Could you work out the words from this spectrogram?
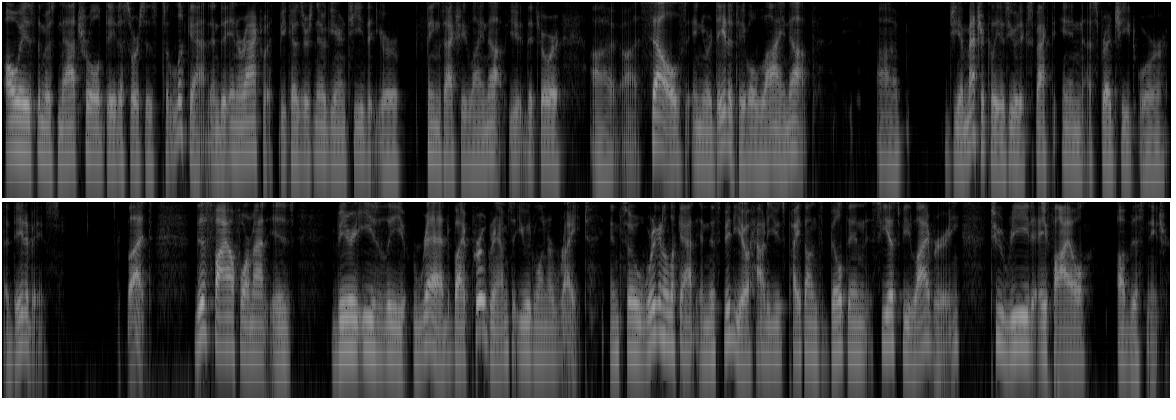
always the most natural data sources to look at and to interact with because there's no guarantee that your things actually line up, you, that your uh, uh, cells in your data table line up uh, geometrically as you would expect in a spreadsheet or a database. But this file format is very easily read by programs that you would want to write. And so we're going to look at in this video how to use Python's built-in CSV library to read a file of this nature.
